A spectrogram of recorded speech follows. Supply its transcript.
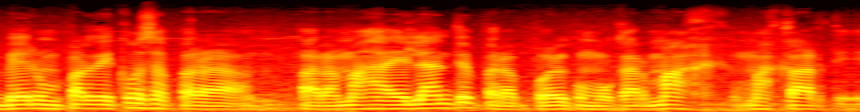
ver un par de cosas para, para más adelante para poder convocar más, más karting.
